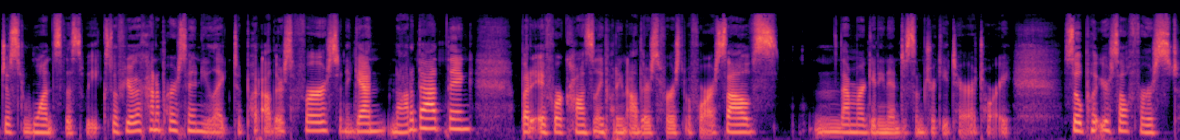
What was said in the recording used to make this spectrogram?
just once this week. So if you're the kind of person you like to put others first, and again, not a bad thing, but if we're constantly putting others first before ourselves, then we're getting into some tricky territory. So put yourself first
